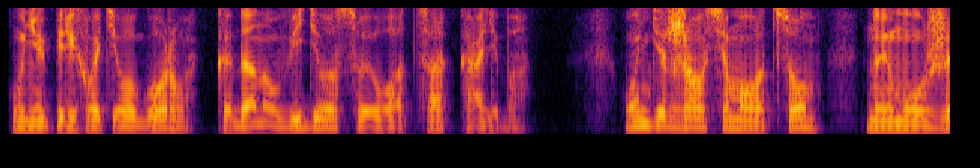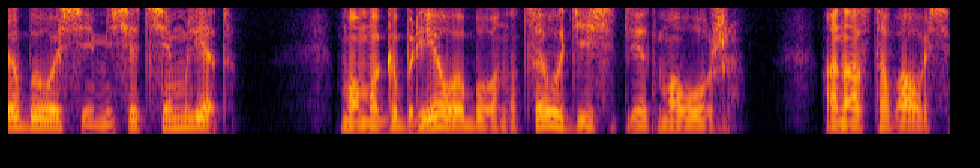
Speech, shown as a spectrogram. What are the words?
У нее перехватило горло, когда она увидела своего отца Калиба. Он держался молодцом, но ему уже было 77 лет. Мама Габриэла была на целых 10 лет моложе. Она оставалась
